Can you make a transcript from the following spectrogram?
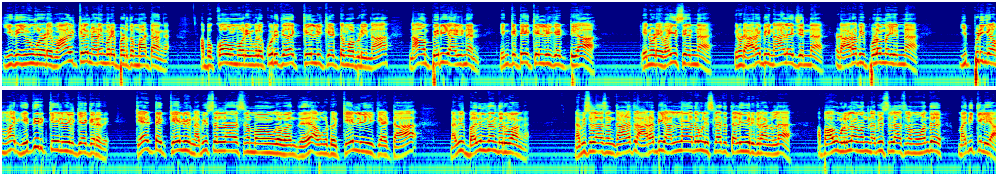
இது இவங்களுடைய வாழ்க்கையில நடைமுறைப்படுத்த மாட்டாங்க. அப்போ கோபம் ஒரு இவங்களை குறித்து ஏதாவது கேள்வி கேட்டோம் அப்படின்னா நான் பெரிய அறிஞன். எங்கிட்டே கேள்வி கேட்டியா? என்னுடைய வயசு என்ன? என்னுடைய அரபி நாலேஜ் என்ன? என்னோட அரபி புலமை என்ன? இப்படிங்கிற மாதிரி எதிர் கேள்விகள் கேட்கறது. கேட்ட கேள்வி நபிசல்லாஸ்லம் அவங்க வந்து அவங்ககிட்ட ஒரு கேள்வி கேட்டால் நபி பதில் தான் தருவாங்க. நபிசுல்லாஸ்லம் காலத்தில் அரபி அல்லாதவங்க இஸ்லாத்தை தழுவி இருக்கிறாங்கல்ல அப்போ அவங்களுக்குலாம் வந்து நபிசுல்லாஸ்லம் வந்து மதிக்கலையா?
